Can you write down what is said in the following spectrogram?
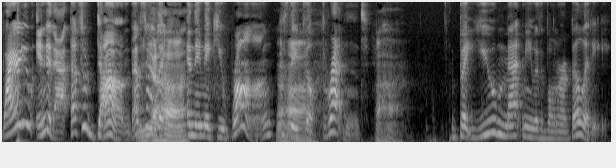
why are you into that that's so dumb that's so Yeah. and they make you wrong because they feel threatened Uh huh. but you met me with vulnerability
